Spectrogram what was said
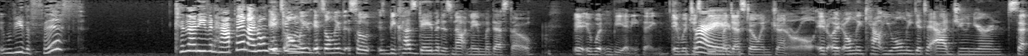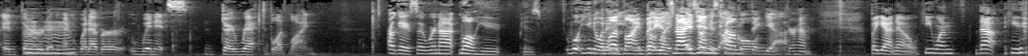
it would be the fifth. Can that even happen? I don't think It's it only would- it's only so because David is not named Modesto. It, it wouldn't be anything. It would just Right. be Modesto in general. It, it only count. You only get to add junior and set and 3rd Mm-hmm. and whatever when it's direct bloodline. Okay, so we're not well he is Well, you know what bloodline, I mean. but, it's like, not. It didn't come uncle. thing Yeah. for him. But yeah, no, he wants that. He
